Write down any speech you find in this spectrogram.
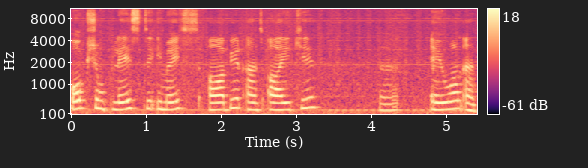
option place the images A1 and A2 uh, A1 and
